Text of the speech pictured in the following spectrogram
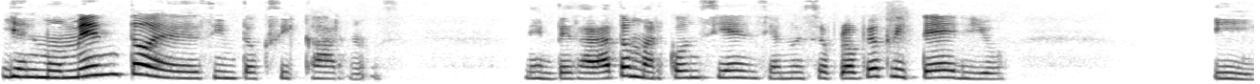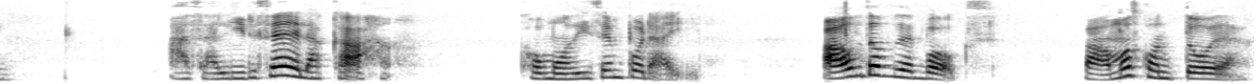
y el momento de desintoxicarnos, de empezar a tomar conciencia, nuestro propio criterio y a salirse de la caja, como dicen por ahí. Out of the box. Vamos con toda.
